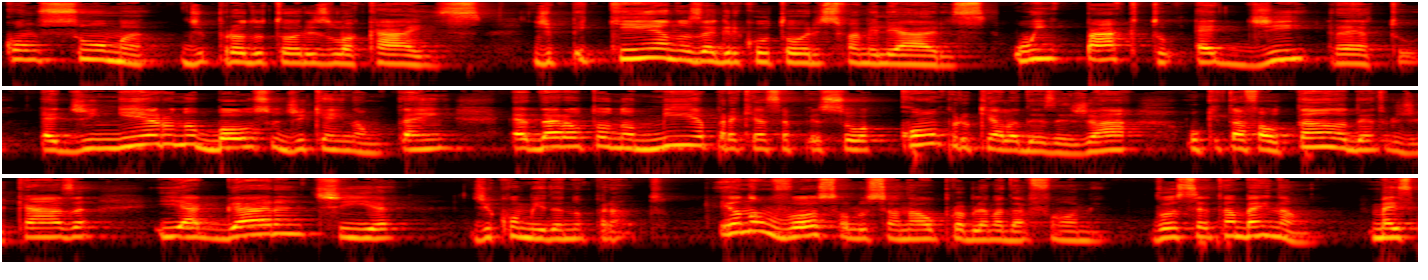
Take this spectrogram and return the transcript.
Consuma de produtores locais de pequenos agricultores familiares. O impacto é direto. É dinheiro no bolso de quem não tem, é dar autonomia para que essa pessoa compre o que ela desejar, o que está faltando dentro de casa e a garantia de comida no prato. Eu não vou solucionar o problema da fome, você também não. Mas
